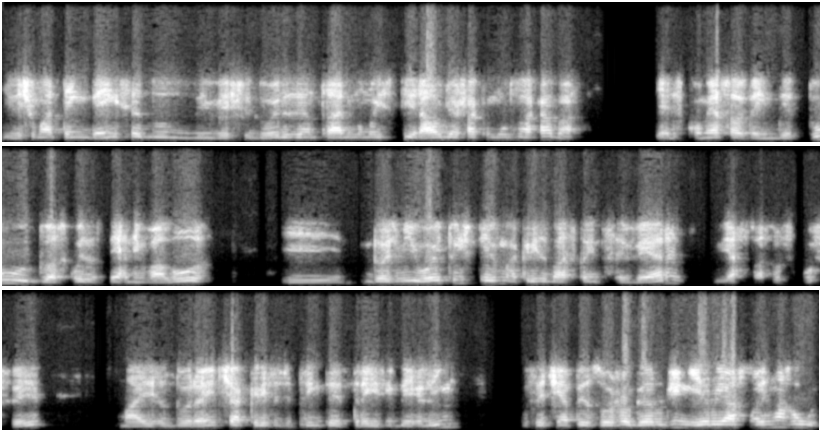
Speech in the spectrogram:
existe uma tendência dos investidores entrarem numa espiral de achar que o mundo vai acabar. E eles começam a vender tudo, as coisas perdem valor. E em 2008 a gente teve uma crise bastante severa, e a situação ficou feia. Mas durante a crise de 33 em Berlim, você tinha pessoas jogando dinheiro e ações na rua,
